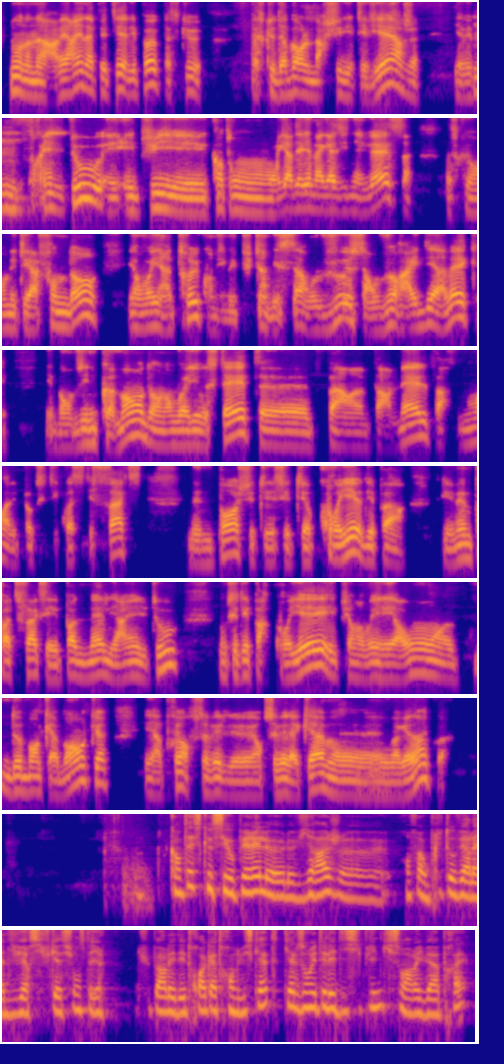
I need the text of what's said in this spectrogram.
Nous, on n'en avait rien à péter à l'époque parce que parce que d'abord le marché était vierge, il y avait mm. rien du tout, et, et, puis quand on regardait les magazines US, parce qu'on était à fond dedans, et on voyait un truc, on dit mais putain mais ça on le veut, ça on veut rider avec. Et ben on faisait une commande, on l'envoyait au state euh, par par mail, par bon à l'époque c'était quoi, c'était fax, même pas, c'était c'était courrier au départ. Il n'y avait même pas de fax, il n'y avait pas de mail, il n'y a rien du tout. Donc c'était par courrier, et puis on envoyait les ronds euh, de banque à banque, et après on recevait, on recevait la cam euh, au magasin. quoi. Quand est-ce que s'est opéré le, virage, euh, enfin, ou plutôt vers la diversification C'est-à-dire, tu parlais des 3-4 ans du skate. Quelles ont été les disciplines qui sont arrivées après?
